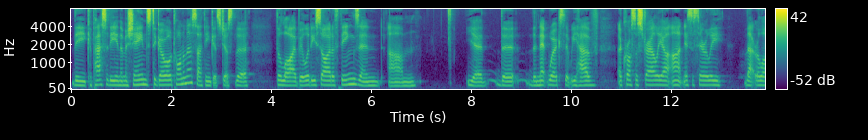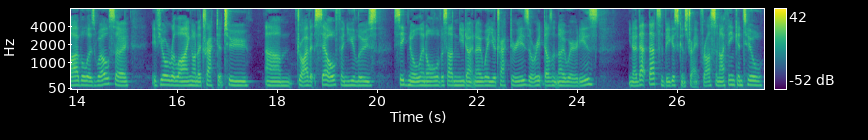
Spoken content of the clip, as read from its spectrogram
the capacity in the machines to go autonomous. I think it's just the the liability side of things, and um, yeah, the the networks that we have across Australia aren't necessarily that reliable as well. So if you're relying on a tractor to um, drive itself and you lose signal and all of a sudden you don't know where your tractor is or it doesn't know where it is you know that that's the biggest constraint for us. And i think until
